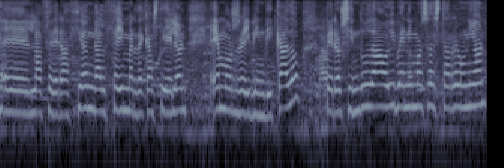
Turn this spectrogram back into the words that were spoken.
eh, la Federación de Alzheimer de Castilla y León hemos reivindicado, pero sin duda hoy venimos a esta reunión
